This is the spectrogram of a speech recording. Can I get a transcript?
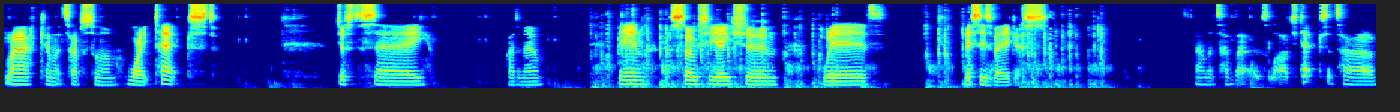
black and let's have some white text. Just to say, I don't know, in association with Mrs. Vegas. And let's have that as large text. Let's have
